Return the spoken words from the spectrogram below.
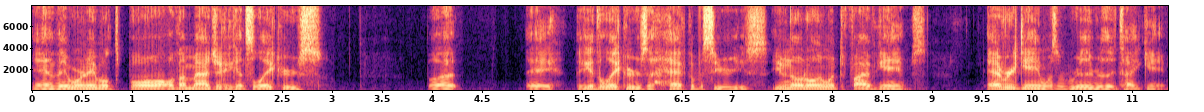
And they weren't able to pull all that magic against the Lakers. But hey, they gave the Lakers a heck of a series, even though it only went to five games. Every game was a really, really tight game.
